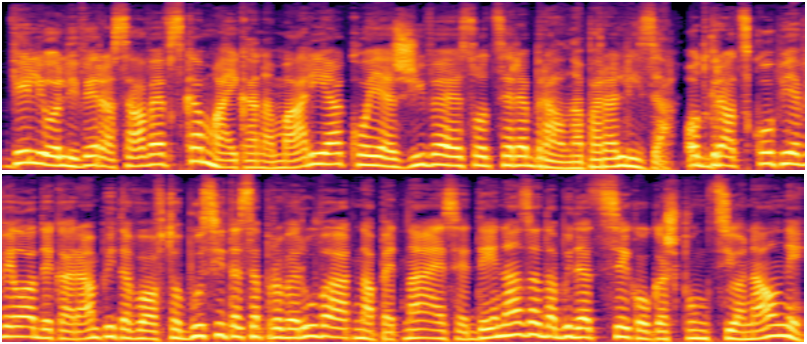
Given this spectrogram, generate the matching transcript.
Вели Оливера Савевска, мајка на Марија, која живее со церебрална парализа. Од град Скопје вела дека рампите во автобусите се проверуваат на 15 дена за да бидат секогаш функционални,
